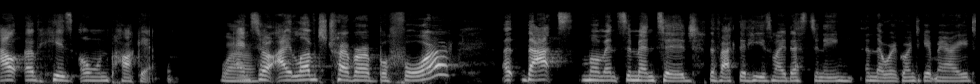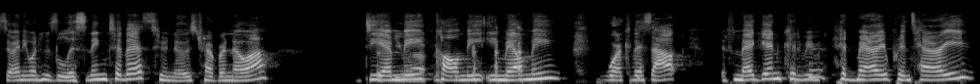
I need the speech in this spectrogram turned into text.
out of his own pocket. Wow. And so I loved Trevor before. Uh, that moment cemented the fact that he's my destiny and that we're going to get married. So anyone who's listening to this who knows Trevor Noah, DM me, call me, email me, work this out. If Meghan could be could marry Prince Harry,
